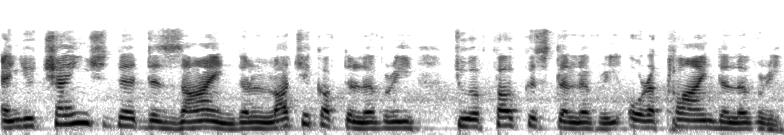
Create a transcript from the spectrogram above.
and you change the design, the logic of delivery to a focused delivery or a client delivery.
